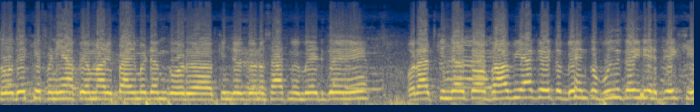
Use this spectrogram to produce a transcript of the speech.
तो देखिए फिर यहाँ पे हमारी पायल मैडम और अ, किंजल दोनों साथ में बैठ गए हैं और आज किंजल तो भाभी आ गई तो बहन को भूल गई है देखिए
